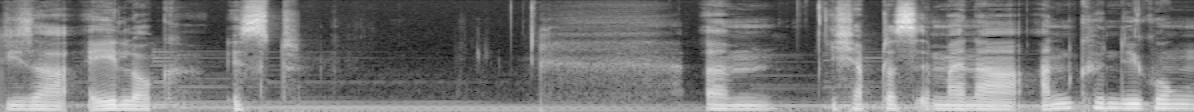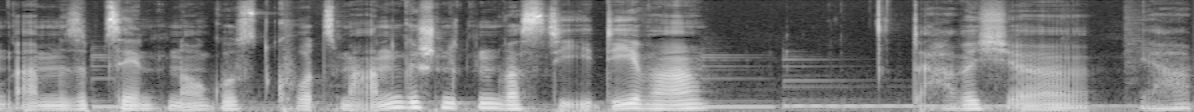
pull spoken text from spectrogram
dieser A-Log ist. Ähm, ich habe das in meiner Ankündigung am 17. August kurz mal angeschnitten, was die Idee war. Da habe ich, äh, ja,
